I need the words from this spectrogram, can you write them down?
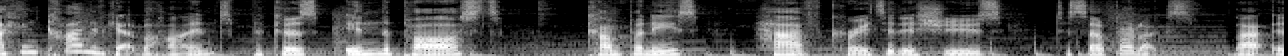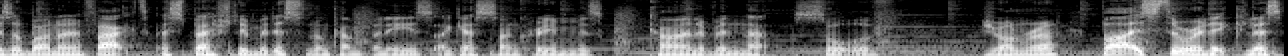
I can kind of get behind because in the past, companies have created issues to sell products. That is a well known fact, especially medicinal companies. I guess sun cream is kind of in that sort of genre, but it's still ridiculous.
